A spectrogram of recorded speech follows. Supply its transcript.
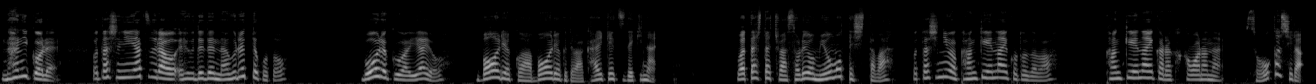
何これ？私に奴らを絵筆で殴れってこと？暴力は嫌よ。暴力は暴力では解決できない。私たちはそれを身をもって知ったわ。私には関係ないことだわ。関係ないから関わらない。そうかしら？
